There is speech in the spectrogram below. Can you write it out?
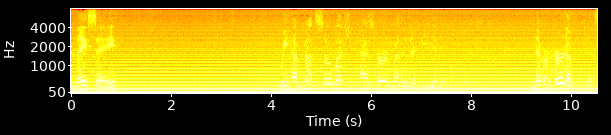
And they say, we have not so much as heard whether there be any Holy Ghost. Never heard of this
